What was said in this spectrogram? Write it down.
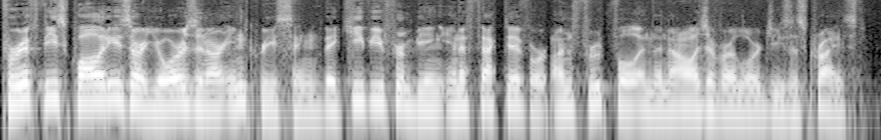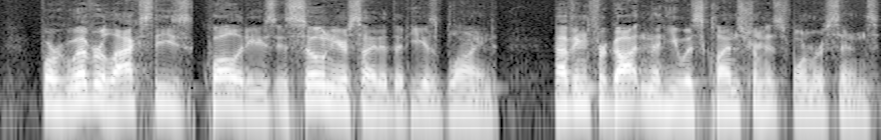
for if these qualities are yours and are increasing they keep you from being ineffective or unfruitful in the knowledge of our lord jesus christ for whoever lacks these qualities is so nearsighted that he is blind, having forgotten that he was cleansed from his former sins.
